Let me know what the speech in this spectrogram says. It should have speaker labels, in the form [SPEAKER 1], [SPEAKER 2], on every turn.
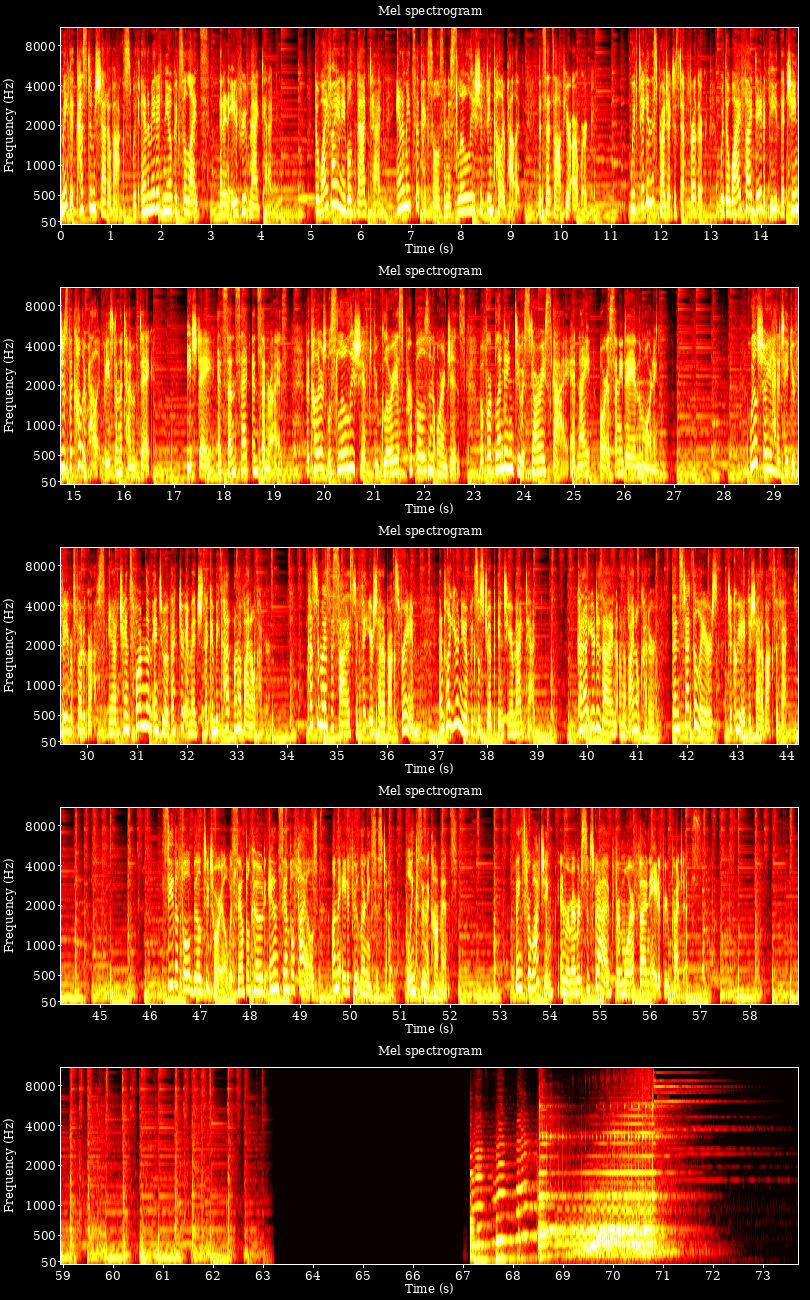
[SPEAKER 1] Make a custom shadow box with animated NeoPixel lights and an Adafruit MagTag. The Wi-Fi enabled MagTag animates the pixels in a slowly shifting color palette that sets off your artwork. We've taken this project a step further with a Wi-Fi data feed that changes the color palette based on the time of day. Each day, at sunset and sunrise, the colors will slowly shift through glorious purples and oranges before blending to a starry sky at night or a sunny day in the morning. We'll show you how to take your favorite photographs and transform them into a vector image that can be cut on a vinyl cutter. Customize the size to fit your Shadowbox frame and plug your NeoPixel strip into your MagTag. Cut out your design on a vinyl cutter, then stack the layers to create the Shadowbox effect. See the full build tutorial with sample code and sample files on the Adafruit Learning System. Link is in the comments. Thanks for watching, and remember to subscribe for more fun Adafruit projects.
